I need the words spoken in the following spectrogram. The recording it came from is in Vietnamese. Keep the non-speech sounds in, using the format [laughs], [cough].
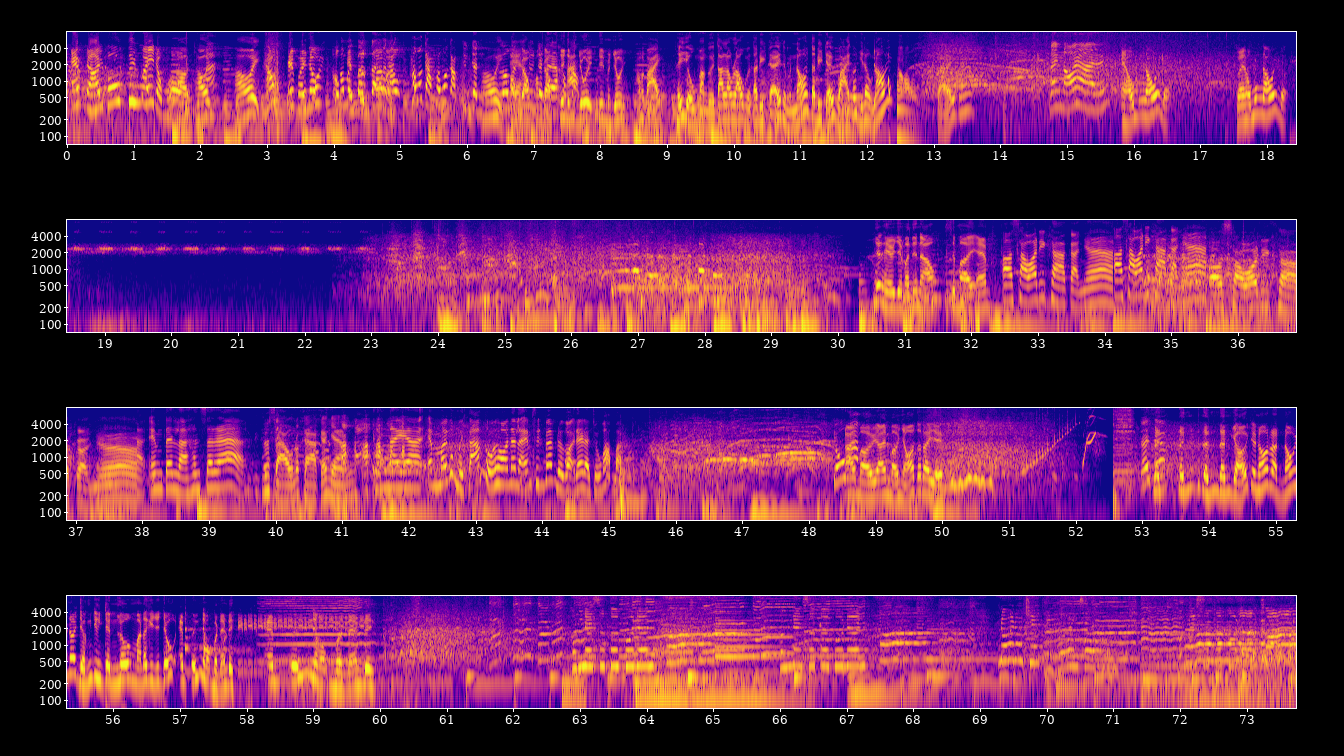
Em đợi 4 tiếng mấy đồng hồ. Thôi thôi Thôi. Không em phải nói. Không, không mình bình tức tĩnh mình mà. không không có cọc không có cọc chương trình. Thôi, luôn không chương cọc, trình này là chương trình không mình cọc. vui chương trình mình vui. Không phải. Thí dụ mà người ta lâu lâu người ta đi trễ thì mình nói người ta đi trễ hoài có gì đâu nói. Trễ đó đang nói ai đấy? Em không muốn nói nữa. Tụi em không muốn nói nữa giới thiệu về mình như nào? Xin mời em. À, Sawadika cả nhà à, Sawadika cả nhà À, Sawadika cả nhà à, em tên là Hansara. Nó xào nó khà cả nhà. Năm nay à, em mới có 18 tuổi thôi nên là em xin phép được gọi đây là chú bắp ạ. Chú ai bắp. mời ai mời nhỏ tới đây vậy? Xíu. Định định định định gửi cho nó là nói nó dẫn chương trình luôn mà nó kêu cho chú. Em yến cho một mình em đi. Em yến cho một mình em đi Hôm nay sao tôi cô đơn quá? Hôm nay sao tôi cô đơn quá? Nỗi đau chia thành hai dòng Hôm nay sao tôi cô đơn quá?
